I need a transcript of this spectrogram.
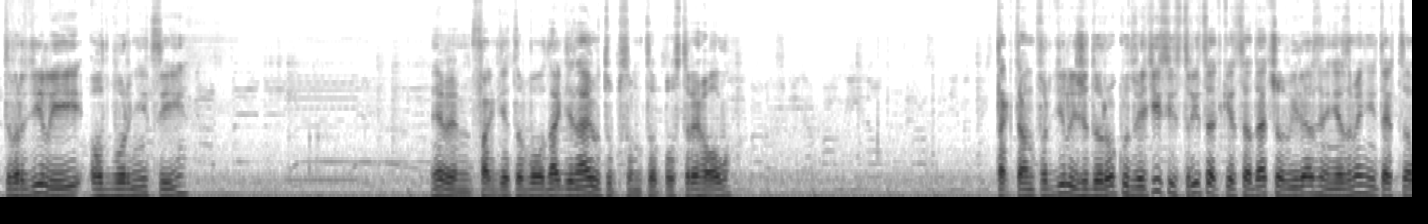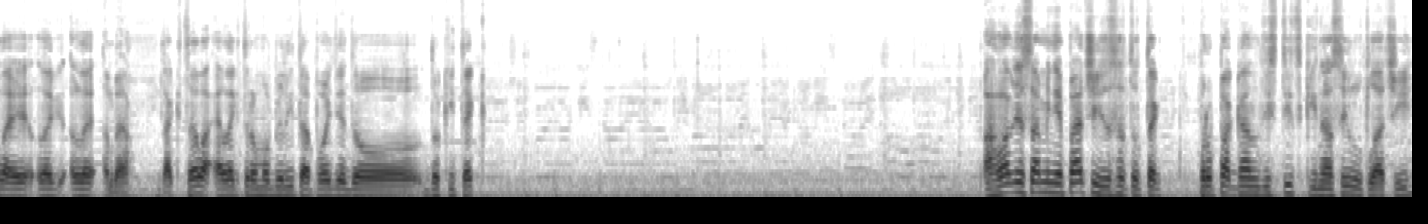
tvrdili odborníci, neviem fakt, kde to bolo, kde na YouTube som to postrehol, tak tam tvrdili, že do roku 2030, keď sa dačo výrazne nezmení, tak celá, ele, ele, ele, tak celá elektromobilita pôjde do, do kytek. A hlavne sa mi nepáči, že sa to tak propagandisticky na silu tlačí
